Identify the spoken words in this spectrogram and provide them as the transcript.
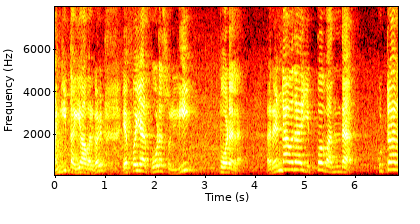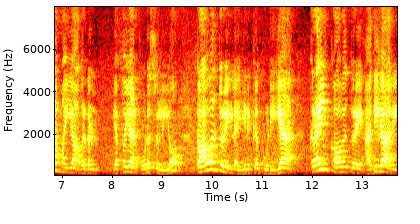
அங்கித் ஐயா அவர்கள் எஃப்ஐஆர் போட சொல்லி போடலை. ரெண்டாவதாக இப்போ வந்த குற்றாலம் ஐயா அவர்கள் எஃப்ஐஆர் போட சொல்லியும் காவல்துறையில் இருக்கக்கூடிய கிரைம் காவல்துறை அதிகாரி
